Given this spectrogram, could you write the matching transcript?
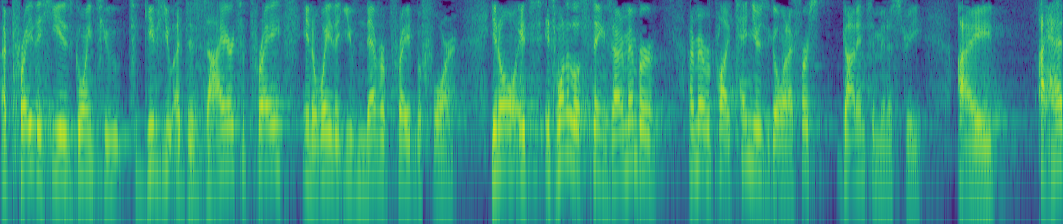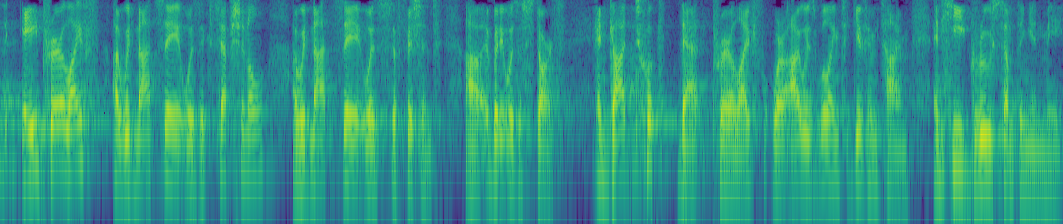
I pray that He is going to, to give you a desire to pray in a way that you've never prayed before. You know, it's, it's one of those things. I remember, I remember probably 10 years ago when I first got into ministry, I, I had a prayer life. I would not say it was exceptional. I would not say it was sufficient, uh, but it was a start. And God took that prayer life where I was willing to give him time and he grew something in me.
